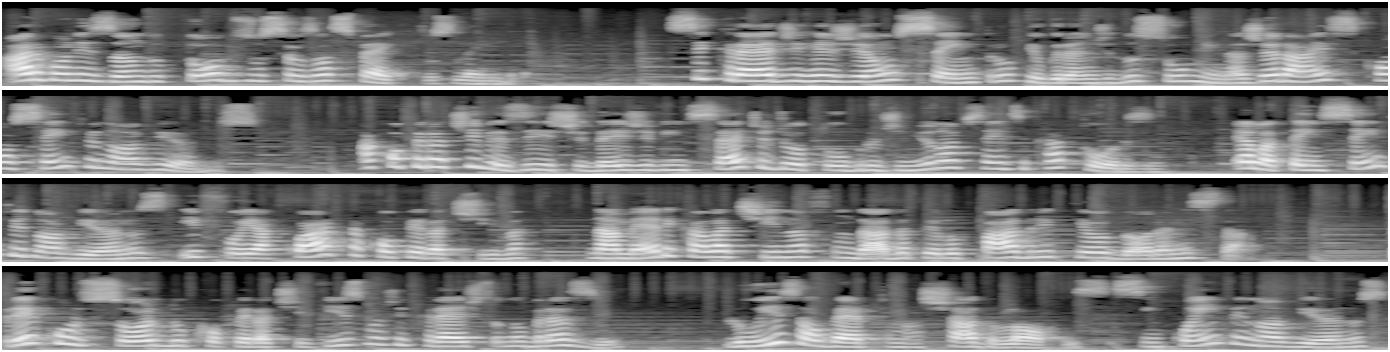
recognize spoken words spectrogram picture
harmonizando todos os seus aspectos, lembra? Sicredi Região Centro, Rio Grande do Sul, Minas Gerais, com 109 anos. A cooperativa existe desde 27 de outubro de 1914. Ela tem 109 anos e foi a quarta cooperativa na América Latina fundada pelo padre Teodoro Anistá precursor do cooperativismo de crédito no Brasil. Luiz Alberto Machado Lopes, 59 anos,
